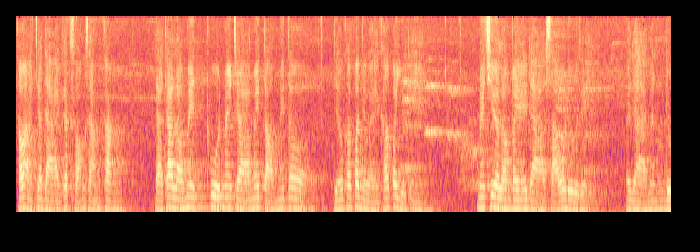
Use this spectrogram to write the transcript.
เขาอาจจะด่าสักสองสามคำ แต่ถ้าเราไม่พูดไม่จาไม่ตอบไม่โต้ เดี๋ยวเขาก็เหนื่อยเขาก็หยุดเอง ไม่เชื่อลองไปด่าเสาดูสิ ไปด่ามันดู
